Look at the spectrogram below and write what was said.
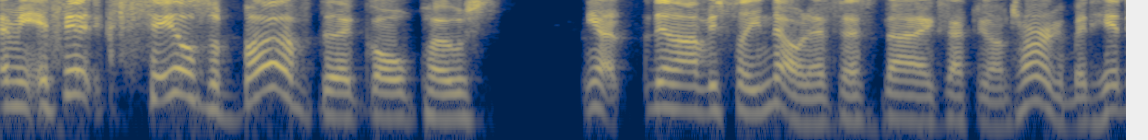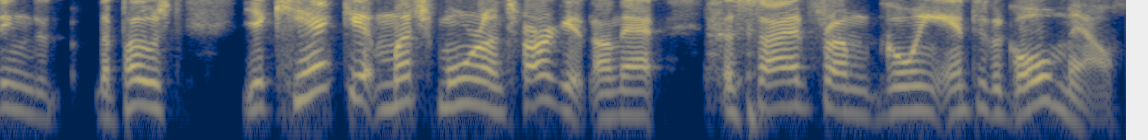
I mean, if it sails above the goal post, yeah, then obviously no, that's that's not exactly on target. But hitting the, the post, you can't get much more on target on that aside from going into the goal mouth.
